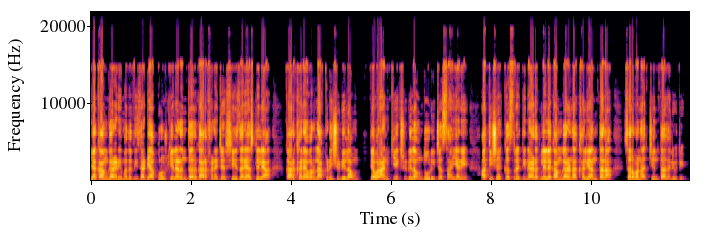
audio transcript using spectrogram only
या कामगारांनी मदतीसाठी आक्रोश केल्यानंतर कारखान्याच्या शेजारी असलेल्या कारखान्यावर लाकडी शिडी लावून त्यावर आणखी एक शिडी लावून दोरीच्या सहाय्याने अतिशय कसरतीने अडकलेल्या कामगारांना खाली आणताना सर्वांना चिंता झाली होती.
